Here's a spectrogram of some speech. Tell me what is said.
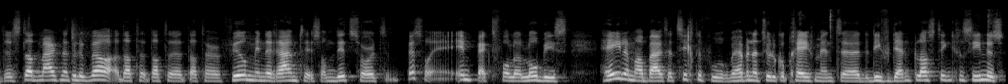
Dus dat maakt natuurlijk wel dat, dat, dat er veel minder ruimte is om dit soort best wel impactvolle lobby's helemaal buiten het zicht te voeren. We hebben natuurlijk op een gegeven moment eh, de dividendbelasting gezien. Dus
